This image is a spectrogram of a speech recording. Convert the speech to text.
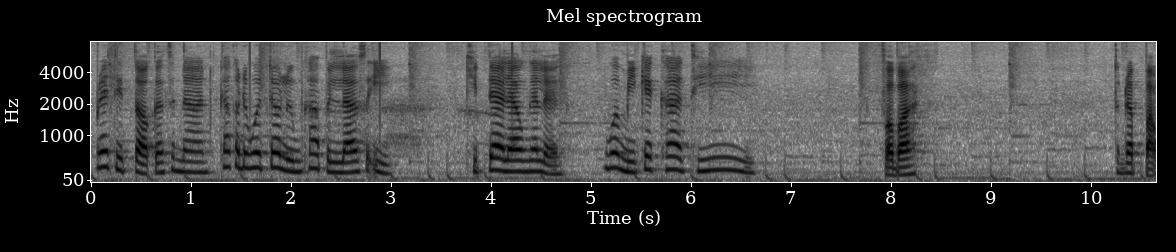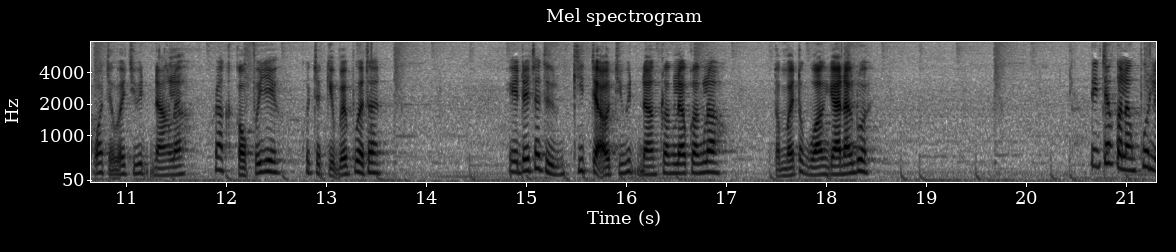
ไม่ได้ติดต่อกันสนานข้าก็นึกว่าเจ้าลืมข้าไปแล้วซะอีก คิดได้แล้วงั้นเหรอว่ามีแค่ข้าที่ ฟาบาท่านรับปากว่าจะไว้ชีวิตนางแล้วร่างกายของเฟยเย่ก็จะเก็บไว้เพื่อท่าน เหตุใดเจ้าถึงคิดจะเอาชีวิตนางครั้งแล้วครั้งเล่าทำไมต้องวางยานางด้วย นี่เจ้ากำลังพูดเห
